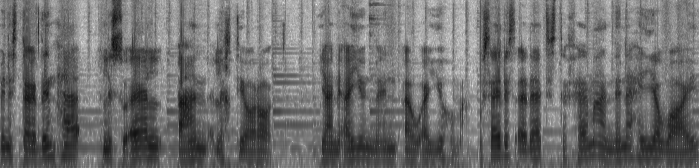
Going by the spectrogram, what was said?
بنستخدمها للسؤال عن الاختيارات يعني أي من أو أيهما. وسادس أداة استفهام عندنا هي why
